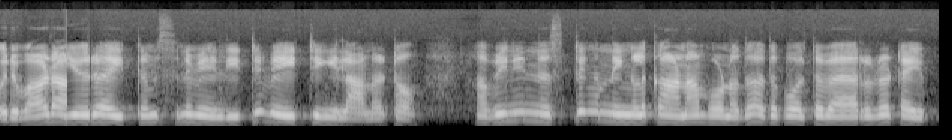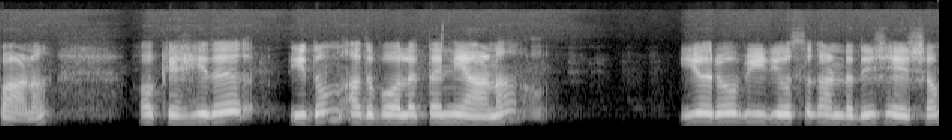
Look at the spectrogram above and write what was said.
ഒരുപാട് ഈ ഒരു ഐറ്റംസിന് വേണ്ടിയിട്ട് വെയിറ്റിങ്ങിലാണ് കേട്ടോ അപ്പോൾ ഇനി നെക്സ്റ്റ് നിങ്ങൾ കാണാൻ പോണത് അതുപോലത്തെ വേറൊരു ടൈപ്പാണ് ഓക്കെ ഇത് ഇതും അതുപോലെ തന്നെയാണ്. ഈ ഒരു വീഡിയോസ് കണ്ടതിന് ശേഷം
